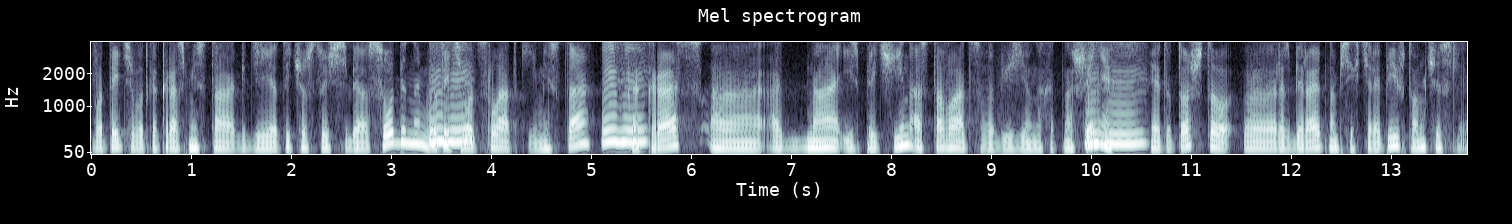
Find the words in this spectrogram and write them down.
вот эти вот как раз места, где ты чувствуешь себя особенным, вот эти вот сладкие места, Мгм. как раз а, одна из причин оставаться в абьюзивных отношениях. Мгм. Это то, что э, разбирают на психотерапии в том числе.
